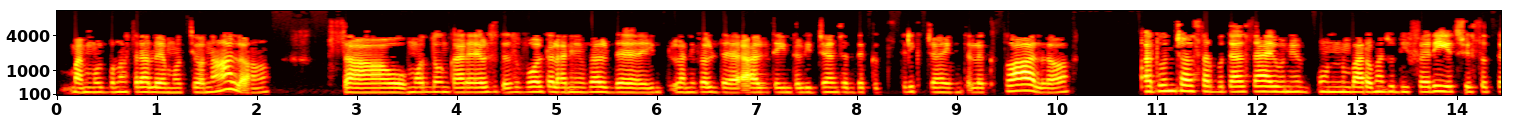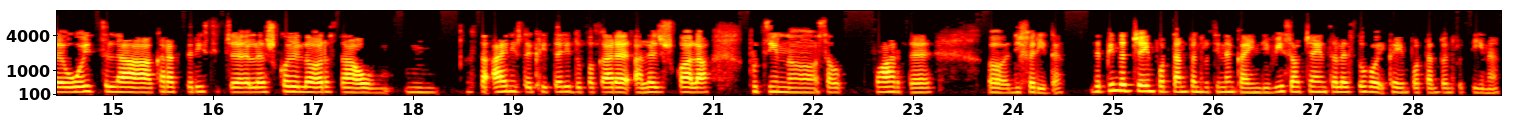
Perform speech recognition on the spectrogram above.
mai mult bunăstarea lui emoțională sau modul în care el se dezvoltă la nivel de, la nivel de alte inteligențe decât strict cea intelectuală, atunci s-ar putea să ai un, un barometru diferit și să te uiți la caracteristicile școlilor sau să ai niște criterii după care alegi școala puțin uh, sau foarte uh, diferite. Depinde ce e important pentru tine ca individ sau ce ai înțeles tu că e important pentru tine.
